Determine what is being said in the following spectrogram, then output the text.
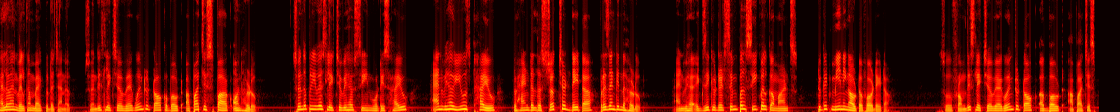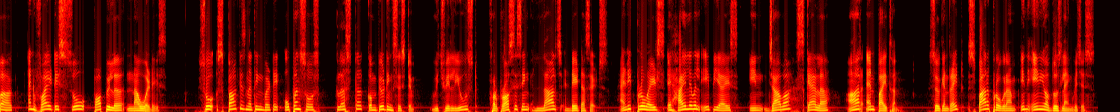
Hello and welcome back to the channel. So in this lecture we are going to talk about Apache Spark on Hadoop. So in the previous lecture we have seen what is Hive and we have used Hive to handle the structured data present in the Hadoop. And we have executed simple SQL commands to get meaning out of our data. So from this lecture we are going to talk about Apache Spark and why it is so popular nowadays. So Spark is nothing but a open source cluster computing system which will used for processing large data sets and it provides a high level APIs in Java, Scala, R and Python. So you can write Spark program in any of those languages.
